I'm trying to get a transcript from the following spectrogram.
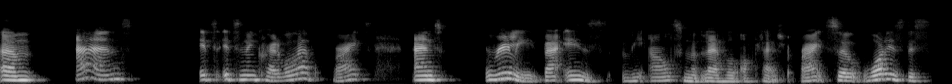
Um, and it's it's an incredible level, right? And really, that is the ultimate level of pleasure, right? So, what is this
